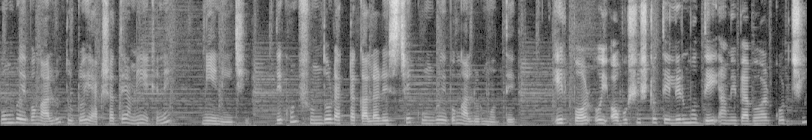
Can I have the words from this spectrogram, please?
কুমড়ো এবং আলু দুটোই একসাথে আমি এখানে নিয়ে নিয়েছি। দেখুন, সুন্দর একটা কালার এসছে কুমড়ো এবং আলুর মধ্যে। এরপর ওই অবশিষ্ট তেলের মধ্যেই আমি ব্যবহার করছি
